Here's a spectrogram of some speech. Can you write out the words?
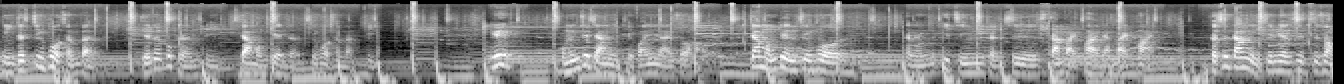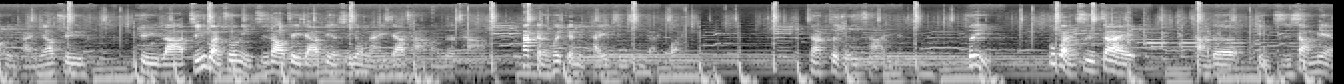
你的进货成本绝对不可能比加盟店的进货成本低。因为我们就讲以铁观音来说好了，加盟店进货可能一斤可能是三百块、两百块。可是，当你今天是自创品牌，你要去去拉，尽管说你知道这家店是用哪一家茶行的茶，他可能会跟你开一斤几百块，那这就是差异。所以，不管是在茶的品质上面，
